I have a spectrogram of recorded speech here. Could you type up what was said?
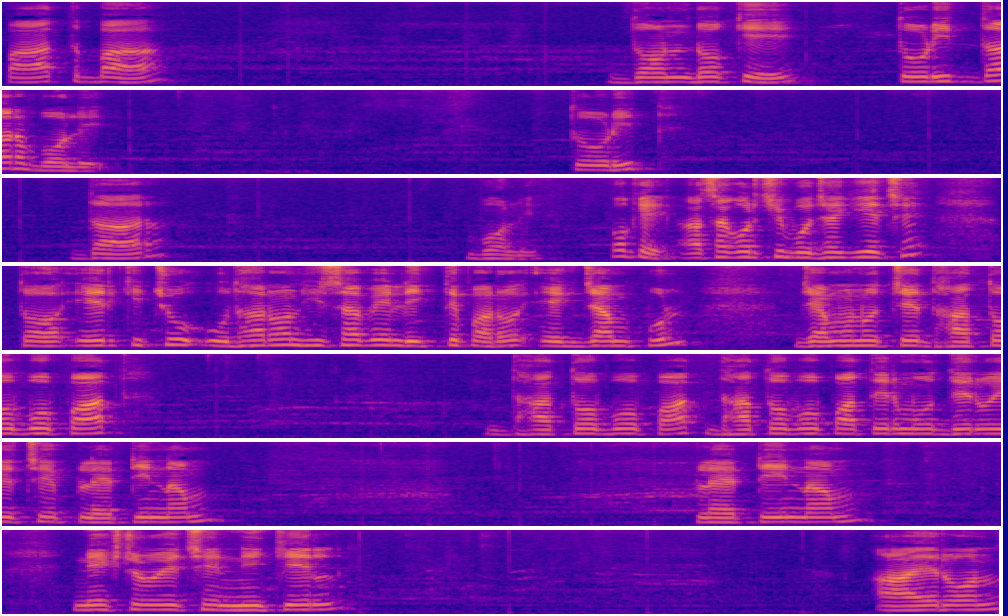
পাত বা দণ্ডকে তড়িৎদ্বার বলে। তড়িৎ দ্বার বলে। ওকে, আশা করছি বোঝা গিয়েছে। তো এর কিছু উদাহরণ হিসাবে লিখতে পারো। এক্সাম্পল যেমন হচ্ছে ধাতব পাত ধাতব পাত ধাতব পাতের মধ্যে রয়েছে প্ল্যাটিনাম প্ল্যাটিনাম নেক্সট রয়েছে নিকেল আয়রন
